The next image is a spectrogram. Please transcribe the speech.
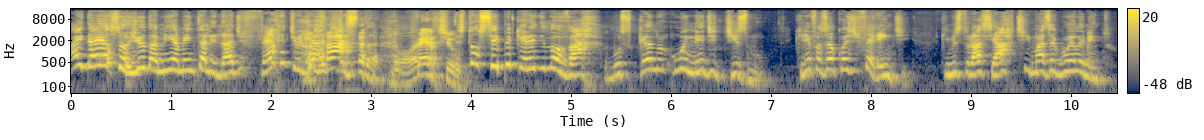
A ideia surgiu da minha mentalidade fértil de artista. Fértil. Estou sempre querendo inovar, buscando o ineditismo. Queria fazer uma coisa diferente, que misturasse arte e mais algum elemento.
